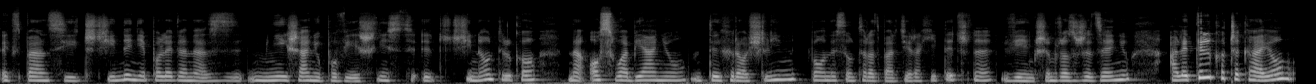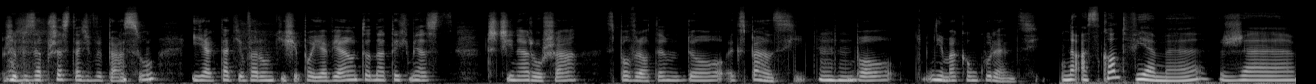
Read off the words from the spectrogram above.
ekspansji trzciny nie polega na zmniejszaniu powierzchni z y, trzciną, tylko na osłabianiu tych roślin, bo one są coraz bardziej rachityczne, w większym rozrzedzeniu, ale tylko czekają, żeby zaprzestać wypasu i jak takie warunki się pojawiają, to natychmiast trzcina rusza z powrotem do ekspansji, mhm. bo nie ma konkurencji. No a skąd wiemy, że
